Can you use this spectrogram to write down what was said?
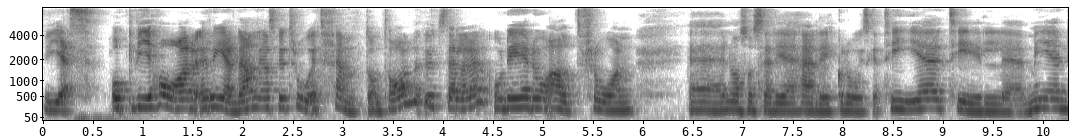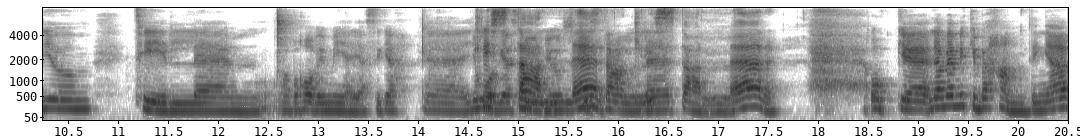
Yes. Och vi har redan, jag skulle tro, ett 15-tal utställare. Och det är då allt från eh, någon som säljer härliga ekologiska teer till eh, medium, till, eh, vad har vi mer Jessica? Eh, Kristaller. kristaller. Kristaller. Och eh, nej, men mycket behandlingar,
